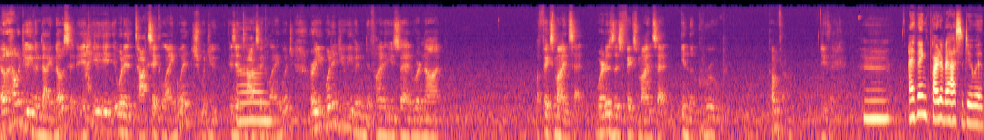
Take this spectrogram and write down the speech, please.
how would you even diagnose it? It, it, it what is it, toxic language? Would you is it toxic Um. language, or you, what did you even define it? You said we're not a fixed mindset. Where does this fixed mindset in the group come from? Do you think? Hmm. I think part of it has to do with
